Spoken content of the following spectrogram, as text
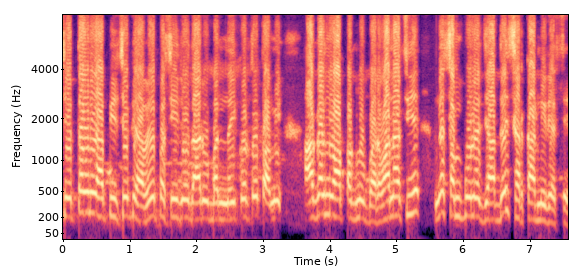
ચેતવણી આપી છે કે હવે પછી જો દારૂ બંધ નહીં કરશો તો અમે આગળનું આ પગલું ભરવાના છીએ અને સંપૂર્ણ જવાબદારી સરકારની રહેશે.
